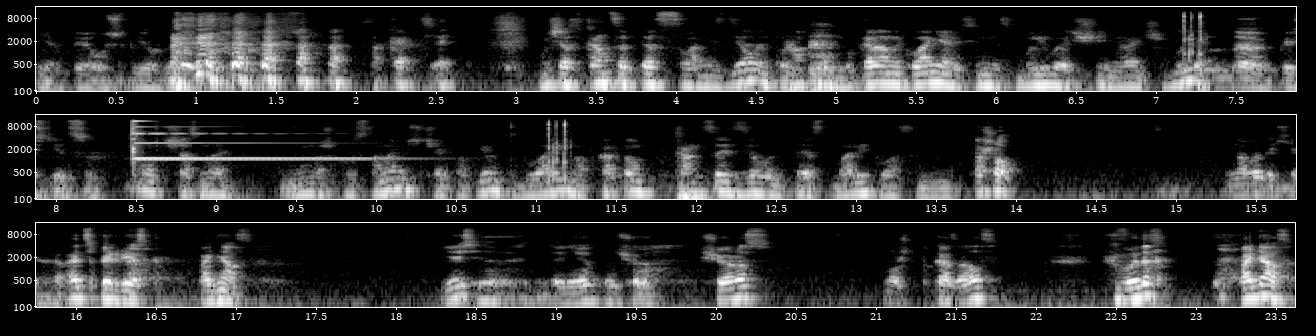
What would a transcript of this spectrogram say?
Нет, я лучше делать Хотя, Мы сейчас в конце тест с вами сделаем по наклону. Вы когда наклонялись вниз, болевые ощущения раньше были? Да, поясница. Ну, вот сейчас мы немножко восстановимся, чай попьем, поговорим, а потом в конце сделаем тест, болит у вас или нет. Пошел. На выдохе. А теперь резко. Поднялся. Есть? Да нет, ничего. Еще раз. Может, показалось. Выдох. Поднялся.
